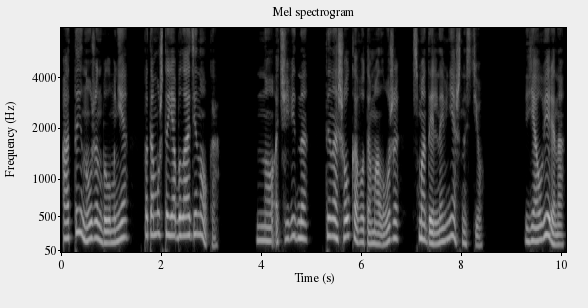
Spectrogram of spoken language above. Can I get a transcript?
а ты нужен был мне, потому что я была одинока. Но, очевидно, ты нашел кого-то моложе, с модельной внешностью. Я уверена,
